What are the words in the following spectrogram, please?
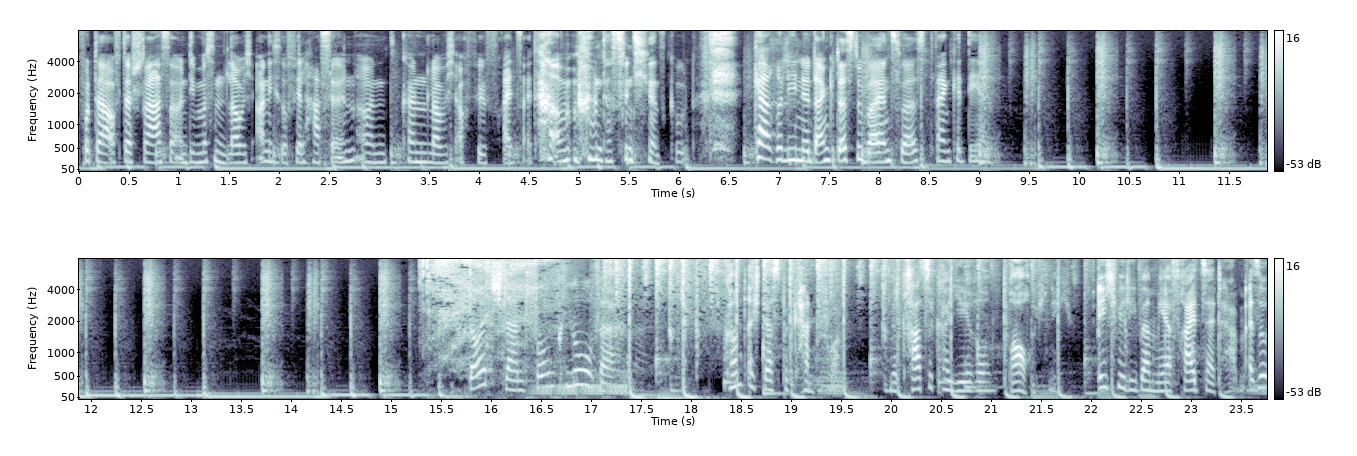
Futter auf der Straße und die müssen, glaube ich, auch nicht so viel hasseln und können, glaube ich, auch viel Freizeit haben. Und das finde ich ganz gut. Caroline, danke, dass du bei uns warst. Danke dir. Deutschlandfunk Nova. Kommt euch das bekannt vor? Eine krasse Karriere brauche ich nicht. Ich will lieber mehr Freizeit haben. Also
